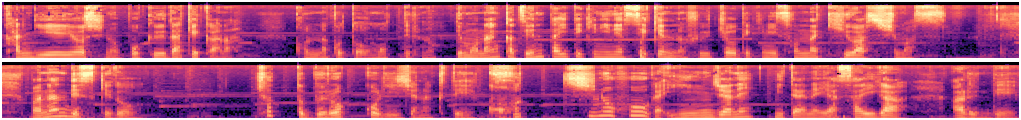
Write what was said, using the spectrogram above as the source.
管理栄養士の僕だけかな。こんなことを思ってるの。でもなんか全体的にね、世間の風潮的にそんな気はします。まあなんですけど、ちょっとブロッコリーじゃなくて、こっちの方がいいんじゃね？みたいな野菜があるんで、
